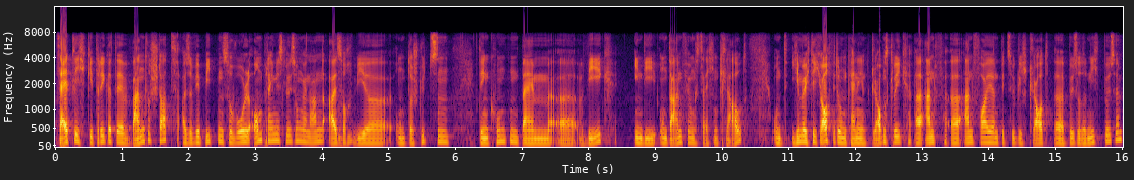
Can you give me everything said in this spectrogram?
zeitlich getriggerte Wandel statt. Also wir bieten sowohl On-Premise-Lösungen an, als auch mhm. wir unterstützen den Kunden beim äh, Weg in die unter Anführungszeichen Cloud. Und hier möchte ich auch wiederum keinen Glaubenskrieg äh, anf äh, anfeuern bezüglich Cloud äh, böse oder nicht böse.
